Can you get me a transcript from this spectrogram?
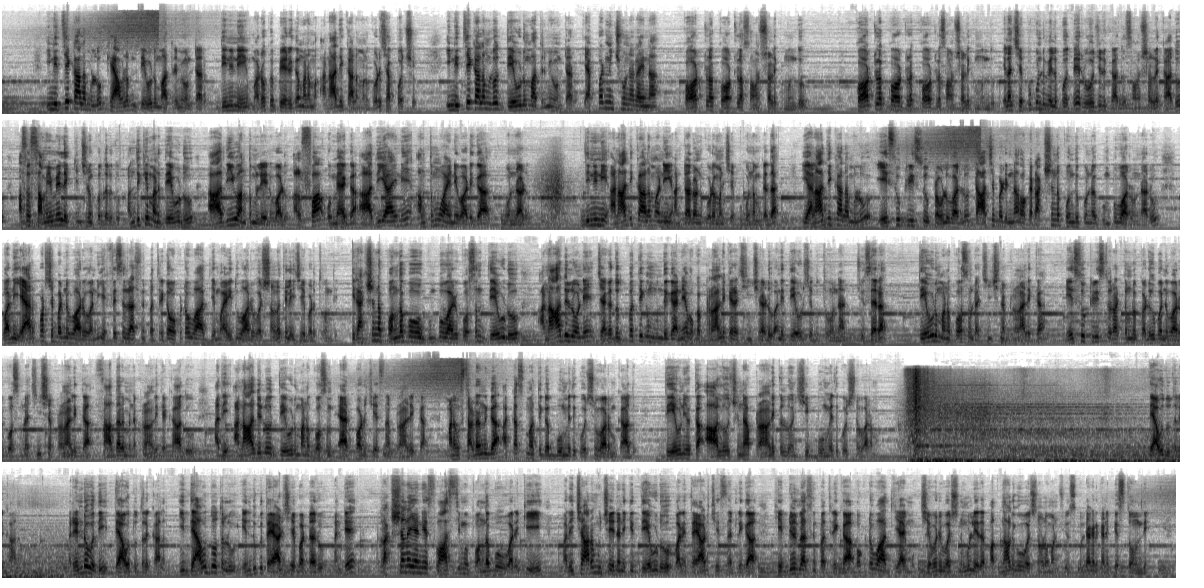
ఈ నిత్యకాలంలో కేవలం దేవుడు మాత్రమే ఉంటారు. దీనిని మరొక పేరుగా మనం అనాది కాలం అని కూడా చెప్పొచ్చు. ఈ నిత్యకాలంలో దేవుడు మాత్రమే ఉంటారు. ఎప్పటి నుంచి ఉన్నారైనా కోట్ల కోట్ల సంవత్సరాలకు ముందు కోట్ల కోట్ల కోట్ల సంవత్సరాలకు ముందు. ఇలా చెప్పుకుంటూ వెళ్ళిపోతే రోజులు కాదు సంవత్సరాలు కాదు అసలు సమయమే లెక్కించడం కుదరదు. అందుకే మన దేవుడు ఆదియు అంతము లేనివాడు అల్ఫా ఒమేగా ఆది ఆయనే అంతము ఆయనేవాడిగా ఉన్నాడు. దీనిని అనాది కాలం అని అంటారు అని కూడా మనం చెప్పుకున్నాం కదా. ఈ అనాది కాలంలో యేసుక్రీస్తు ప్రభులు వారిలో దాచబడిన ఒక రక్షణ పొందుకున్న గుంపు వారు ఉన్నారు వారిని ఏర్పరచబడిన వారు అని ఎఫ్ఎస్ఎల్ రాసిన పత్రిక ఒకటో వాద్యం ఐదు ఆరు వర్షంలో తెలియజేయబడుతుంది. ఈ రక్షణ పొందబో గుంపు వారి కోసం దేవుడు అనాదిలోనే జగదుత్పత్తికి ముందుగానే ఒక ప్రణాళిక రచించాడు అని దేవుడు చెబుతూ ఉన్నారు. చూసారా దేవుడు మన కోసం రచించిన ప్రణాళిక యేసుక్రీస్తు రక్తంలో కడుగుబడిన వారి కోసం రచించిన ప్రణాళిక సాధారణమైన ప్రణాళిక కాదు. అది అనాదిలో దేవుడు మన కోసం ఏర్పాటు చేసిన ప్రణాళిక. మనం సడన్గా అకస్మాత్తుగా భూమి మీదకి వచ్చిన వారం కాదు. దేవుని యొక్క ఆలోచన ప్రణాళికల్లోంచి భూమి మీదకి వచ్చిన వారం. దేవదూతల కాలం. రెండవది దేవదూతల కాలం. ఈ దేవదూతలు ఎందుకు తయారు చేయబడ్డారు అంటే రక్షణ అనే స్వాస్థ్యము పొందబో వారికి పరిచారము చేయడానికి దేవుడు వారిని తయారు చేసినట్లుగా హెబ్రిల్ రాసిన పత్రిక ఒకటవ అధ్యాయము చివరి వచనము లేదా పద్నాలుగవ వచనంలో మనం చూసుకుంటే అక్కడ కనిపిస్తోంది.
